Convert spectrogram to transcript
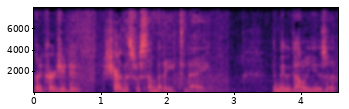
Let me encourage you to share this with somebody today, and maybe God will use it.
